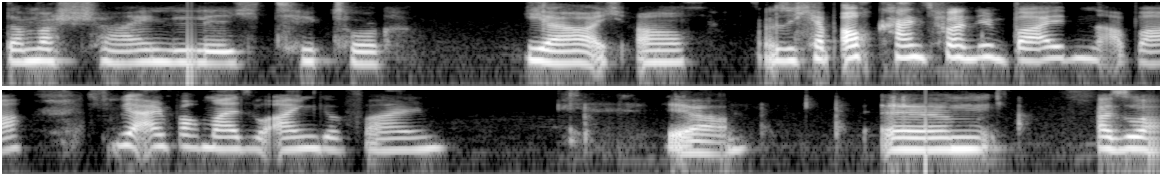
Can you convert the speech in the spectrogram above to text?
dann wahrscheinlich TikTok. Ja, ich auch. Also ich habe auch keins von den beiden, aber ist mir einfach mal so eingefallen. Ja. Ähm, also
